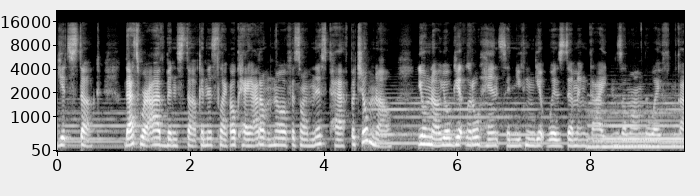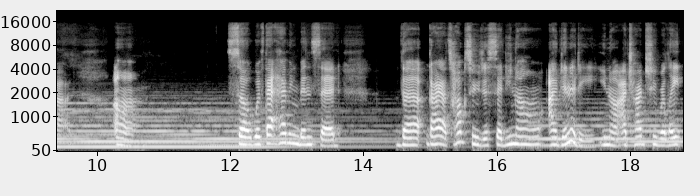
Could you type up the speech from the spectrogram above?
get stuck. That's where I've been stuck. And it's like, okay, I don't know if it's on this path, but you'll know. You'll know. You'll get little hints and you can get wisdom and guidance along the way from God. Um, so, with that having been said, the guy I talked to just said, you know, identity. You know, I tried to relate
